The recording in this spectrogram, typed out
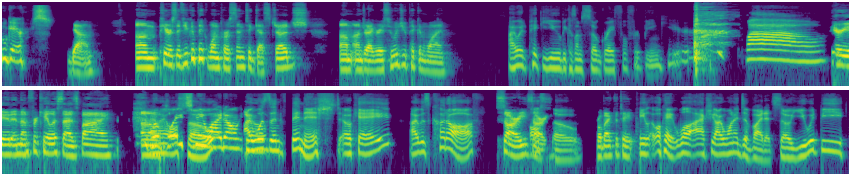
who cares? Yeah. Um, Pierce, if you could pick one person to guest judge um on Drag Race, who would you pick and why? I would pick you because I'm so grateful for being here. Wow. Period. And none for Kayla says bye. Um, I Replace me. Why don't you? I wasn't finished, okay? I was cut off. sorry, sorry. Also, Roll back the tape. Hey, okay, well, actually, I want to divide it. So you would be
